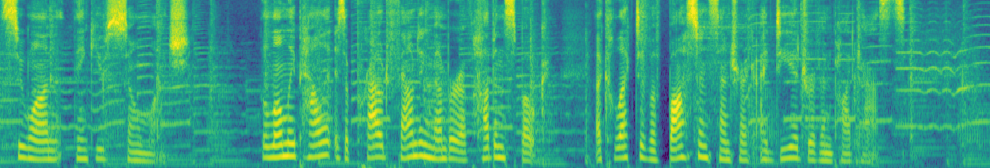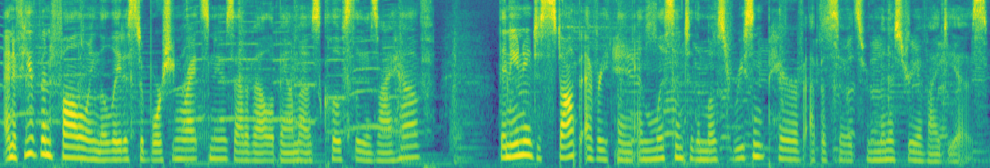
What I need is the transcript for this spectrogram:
Suwon, thank you so much. The Lonely Palette is a proud founding member of Hub and Spoke, a collective of Boston centric, idea driven podcasts. And if you've been following the latest abortion rights news out of Alabama as closely as I have, then you need to stop everything and listen to the most recent pair of episodes from Ministry of Ideas.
